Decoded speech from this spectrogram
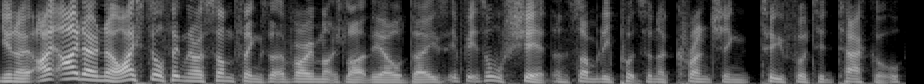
you know, I, I don't know. I still think there are some things that are very much like the old days. If it's all shit and somebody puts in a crunching two-footed tackle,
